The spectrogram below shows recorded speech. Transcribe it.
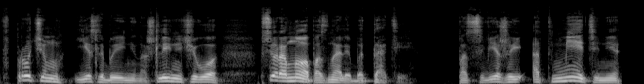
Впрочем, если бы и не нашли ничего, все равно опознали бы Тати по свежей отметине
